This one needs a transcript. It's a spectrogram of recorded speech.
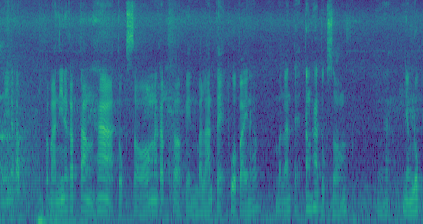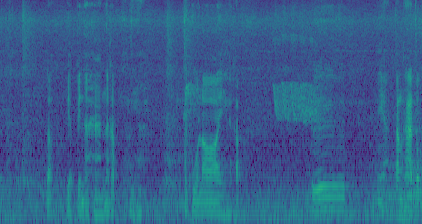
อันนี้นะครับประมาณนี้นะครับตั้ง 5 ตก 2 นะครับ ก็เป็นบาลานซ์แตะทั่วไปนะครับ บาลานซ์แตะตั้ง 5 ตก2นะฮะยังลบก็เปรียบเป็นอาหารนะครับนี่ฮะตะกัวลอยนะครับปึ๊บเนี่ยตั้ง 5 ตก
